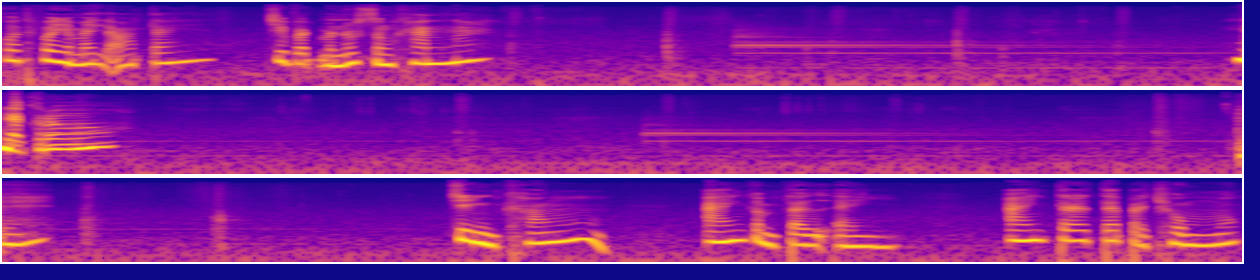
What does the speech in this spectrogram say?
គាត់ធ្វើយ៉ាងម៉េចល្អទៅជីវិតមនុស្សសំខាន់ណាស់អ្នកគ្រូអេជីងខំឯងកំទៅអីឯងត្រូវតែប្រជុំមុខ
